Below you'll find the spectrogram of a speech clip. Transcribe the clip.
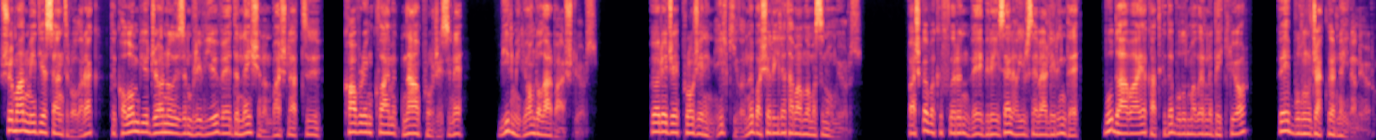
Schumann Media Center olarak The Columbia Journalism Review ve The Nation'ın başlattığı Covering Climate Now projesine 1 milyon dolar bağışlıyoruz. Böylece projenin ilk yılını başarıyla tamamlamasını umuyoruz. Başka vakıfların ve bireysel hayırseverlerin de bu davaya katkıda bulunmalarını bekliyor ve bulunacaklarına inanıyorum.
